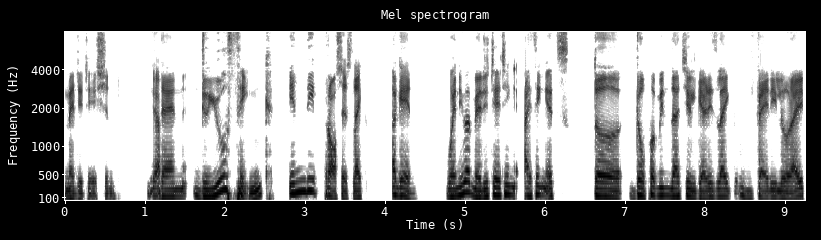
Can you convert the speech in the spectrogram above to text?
meditation, yep. then do you think in the process, like again, when you are meditating, I think it's the dopamine that you'll get is like very low, right?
